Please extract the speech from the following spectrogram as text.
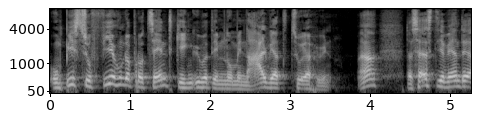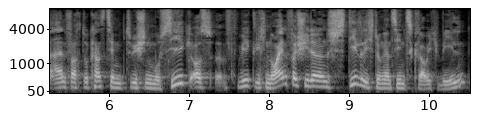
um bis zu 400 Prozent gegenüber dem Nominalwert zu erhöhen. Ja, das heißt, dir werden dir einfach, du kannst hier zwischen Musik aus wirklich neun verschiedenen Stilrichtungen sind glaube ich, wählen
